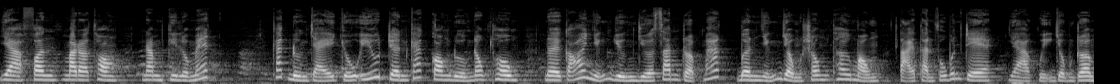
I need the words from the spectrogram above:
và Fun Marathon 5 km. Các đường chạy chủ yếu trên các con đường nông thôn, nơi có những vườn dừa xanh rợp mát bên những dòng sông thơ mộng tại thành phố Bến Tre và huyện Dòng Trơm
